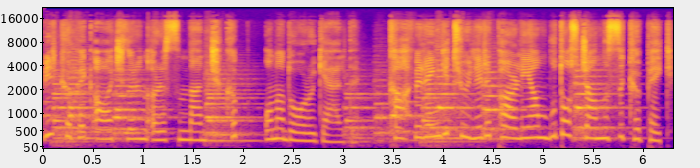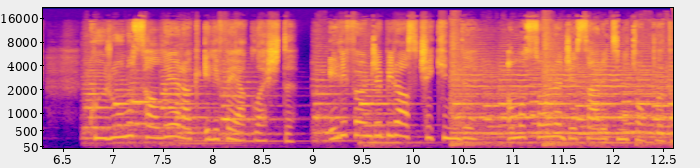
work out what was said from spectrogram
bir köpek ağaçların arasından çıkıp ona doğru geldi. Kahverengi tüyleri parlayan bu dost canlısı köpek kuyruğunu sallayarak Elif'e yaklaştı. Elif önce biraz çekindi ama sonra cesaretini topladı.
